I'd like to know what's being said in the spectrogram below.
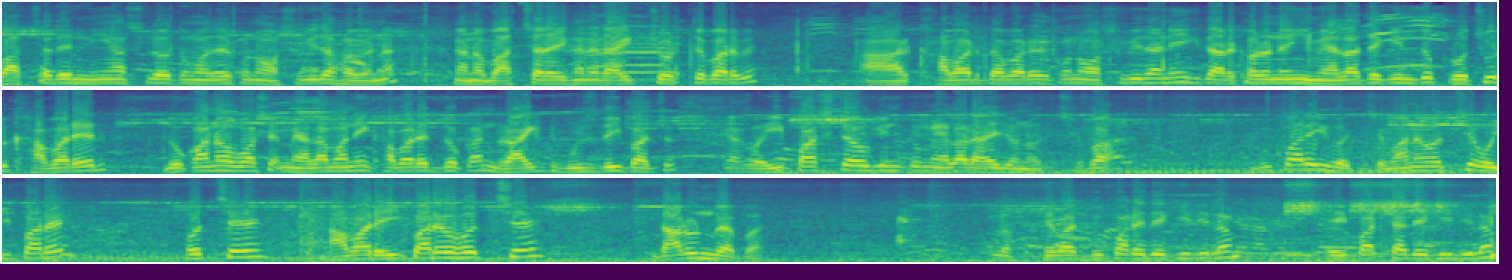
বাচ্চাদের নিয়ে আসলেও তোমাদের কোনো অসুবিধা হবে না। কেন, বাচ্চারা এখানে রাইড চড়তে পারবে। আর খাবার দাবারের কোনো অসুবিধা নেই, তার কারণে এই মেলাতে কিন্তু প্রচুর খাবারের দোকানও বসে মেলা মানেই খাবারের দোকান রাইট বুঝতেই পারছ। দেখো, এই পাশটাও কিন্তু মেলার আয়োজন হচ্ছে, বাহ। দুপারেই হচ্ছে মানে হচ্ছে ওই পারে হচ্ছে, আবার এই পারেও হচ্ছে, দারুণ ব্যাপার। হলো এবার দুপারে দেখিয়ে দিলাম, এই পাটটা দেখিয়ে দিলাম,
